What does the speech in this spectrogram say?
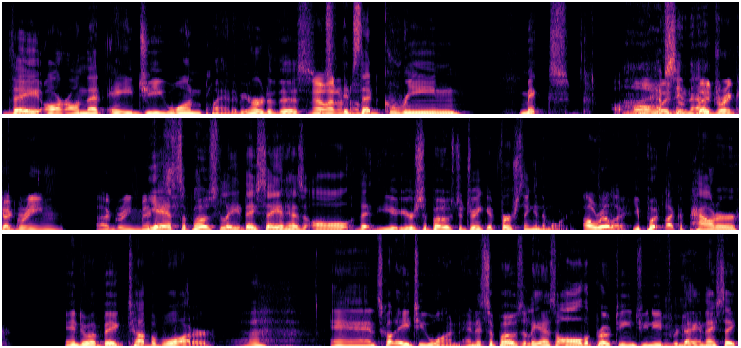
They are on that AG1 plan. Have you heard of this? No, it's, I don't It's know. that green mix. Oh, oh I have they, seen that. they drink a green a green mix. Yeah, supposedly they say it has all that you- you're supposed to drink it first thing in the morning. Oh, really? You put like a powder into a big tub of water, uh-huh. and it's called AG1, and it supposedly has all the proteins you need for a day. Mm-hmm. And they say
